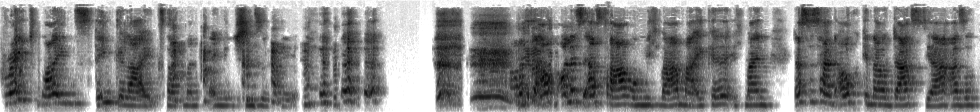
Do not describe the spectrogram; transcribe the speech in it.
Great minds think alike, sagt man im Englischen so viel. Aber ja. ist auch alles Erfahrung, nicht wahr, Maike? Ich meine, das ist halt auch genau das, ja. Also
